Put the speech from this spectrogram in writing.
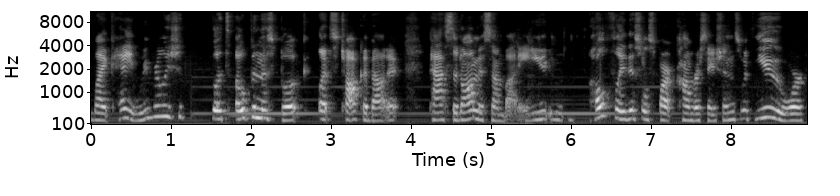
like hey, we really should let's open this book, let's talk about it pass it on to somebody. You hopefully this will spark conversations with you or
